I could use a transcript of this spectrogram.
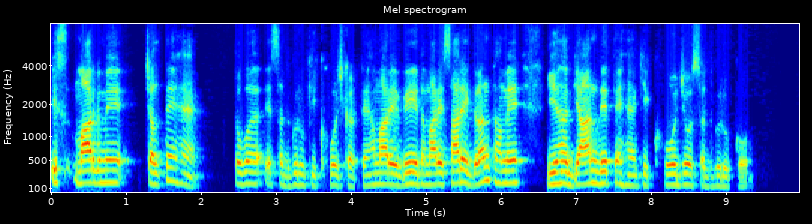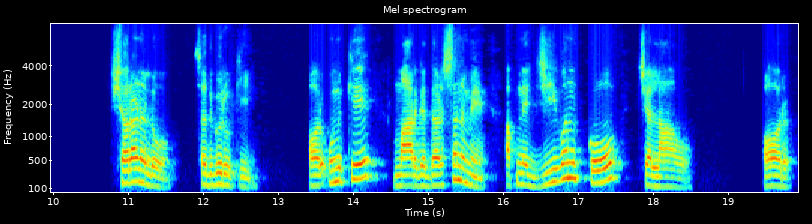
इस मार्ग में चलते हैं तो वह सदगुरु की खोज करते हैं। हमारे वेद, हमारे सारे ग्रंथ हमें यह ज्ञान देते हैं कि खोजो सदगुरु को, शरण लो सदगुरु की, और उनके मार्गदर्शन में अपने जीवन को चलाओ, और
